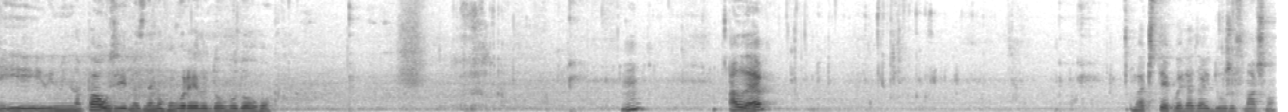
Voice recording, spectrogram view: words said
І він на паузі, ми з ними говорили довго-довго. Але бачите, як виглядає дуже смачно.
